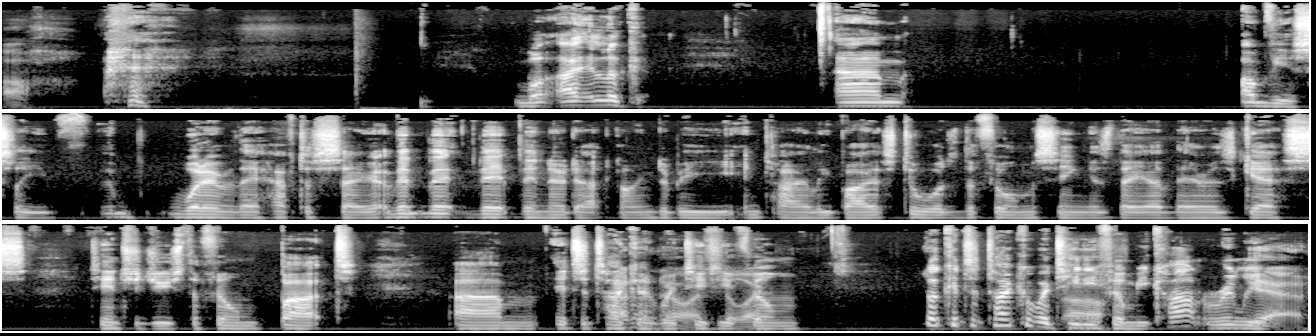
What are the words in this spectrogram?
Oh, Well, I look. Um, obviously, whatever they have to say, they- they- they're, they're no doubt going to be entirely biased towards the film, seeing as they are there as guests to introduce the film. But um, it's a Taika don't know, I Waititi feel like- film. Look, it's a Taika Waititi Oh. film. You can't really yeah.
